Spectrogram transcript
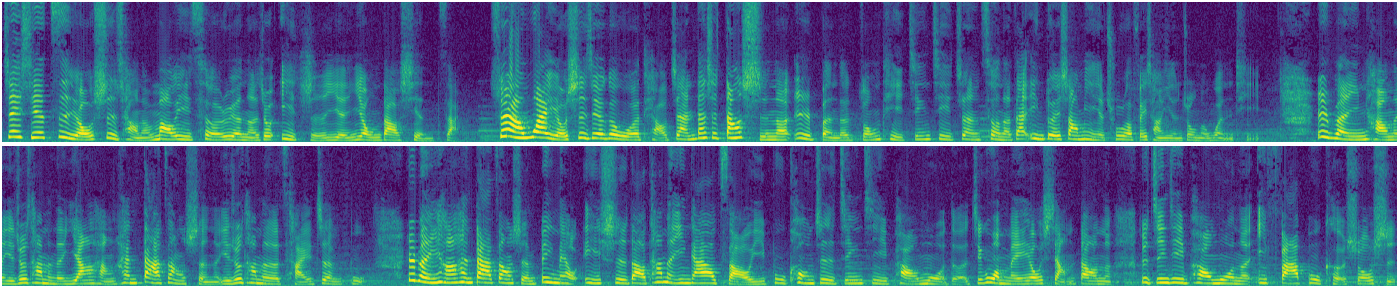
这些自由市场的贸易策略呢，就一直沿用到现在。虽然外有世界各国的挑战，但是当时呢，日本的总体经济政策呢，在应对上面也出了非常严重的问题。日本银行呢，也就是他们的央行和大藏省呢，也就是他们的财政部。日本银行和大藏省并没有意识到，他们应该要早一步控制经济泡沫的。结果没有想到呢，就经济泡沫呢一发不可收拾，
